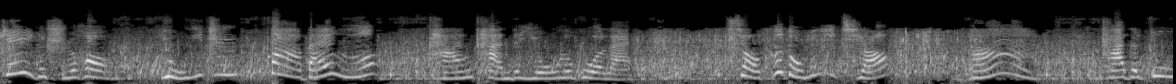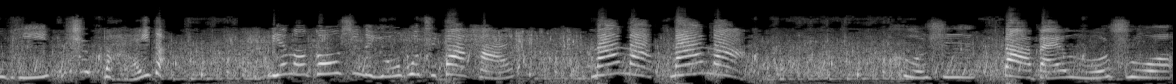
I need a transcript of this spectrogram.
这个时候，有一只大白鹅侃侃地游了过来。小蝌蚪们一瞧，啊，它的肚皮是白的，连忙高兴地游过去，大喊。妈妈，妈妈！可是大白鹅说：“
